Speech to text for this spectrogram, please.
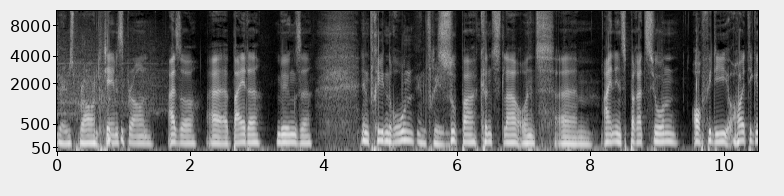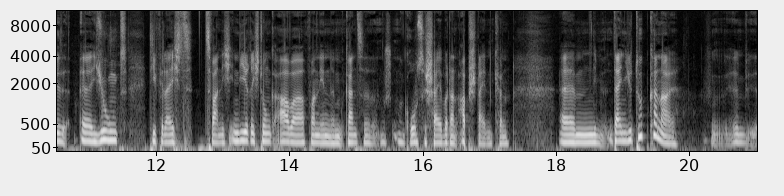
James Brown James Brown. Also äh, beide mögen sie in Frieden ruhen. in Frieden. Super Künstler und ähm, eine Inspiration auch für die heutige äh, Jugend, die vielleicht zwar nicht in die Richtung, aber von denen eine ganze eine große Scheibe dann abschneiden können. Ähm, dein YouTube-Kanal, äh,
